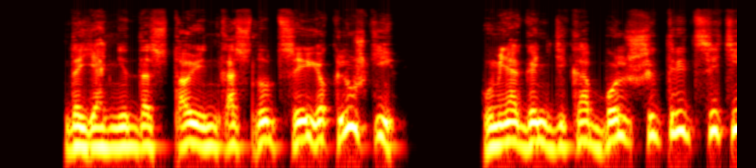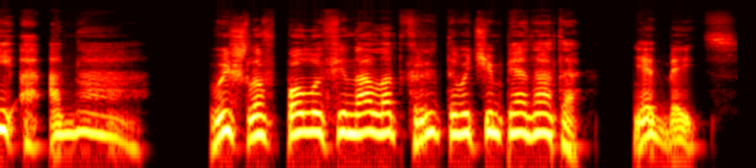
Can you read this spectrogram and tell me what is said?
— Да я не достоин коснуться ее клюшки. У меня гандика больше тридцати, а она вышла в полуфинал открытого чемпионата. Нет, Бейтс,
